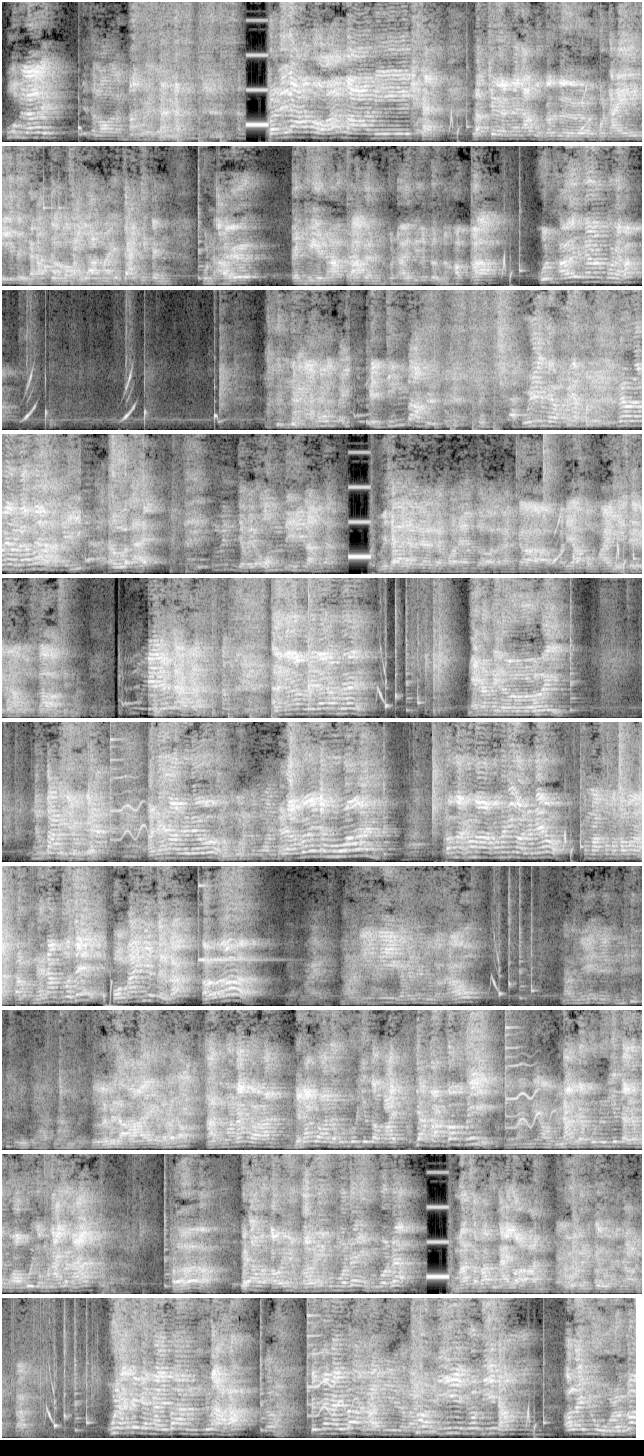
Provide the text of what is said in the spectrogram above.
พูดไปเลยจะรอทำสวยเลยวันนี้นะครับผมว่ามามีแขกรับเชิญนะครับผมก็คือคุณไอซ์ที่จะตื่นนะครับเป็นฉายาใหม่จากที่เป็นคุณไอซ์ เอ็นทีนะครับตอนนี้เป็นคุณไอซ์ที่จะตื่นนะครับ ครับ คุณไอซ์แนะนำตัวหน่อยครับ นายคนไอ้เห็นจริงป่ะอุ้ยแมวแมวแมวนะแมวนะแมวไอ้เออไอ้มันอย่าไปอมตีทีหลังอะไม่ใช่เดี๋แล้ยววเดี๋ยวเดี๋ยวขอแนะนำตัวก่อนแล้วกันก็สวัสดีครับผมไอเฮียตื่นนะครับผมก็คุยเรื่องหนังแนะนำเลยแนะนำเลย แนะนำไปเลยยังปังอยู่เนี่ยเอาแนะนำเร็วขมวนขมวนๆแนะนำเลยจมวนเข้ามาเข้ามาเข้ามานี่ก่อนเร็วเข้ามาเข้ามาเข้ามา ๆเอาแนะนำตัวสิผมไอเฮียตื่นครับเออนี่นี่ก็ไม่ต้องอยู่กับเขานั่งนี้นี่นี่นี่ไม่อาบน้ำเลยออไม่เป็นไรเดี๋ยวเราอาจจะมานั่งก่อนเดี๋ยวนั่งรอเดี๋ยวคุณคุณคิวต่อไป อย่าบังกล้องสิ เออนั่งนี่เอาดูนะเดี๋ยวคุณคิวแต่เดี๋ยวผมขอคุยกับคุณไอซ์ก่อนนะ เออไปเอาเอาให้เออให้คุณมวลได้ให้คุณมวลได้ ผมมาสัมภาษณ์คุณไอซ์ก่อนผมเป็นเกลไอซ์นอนครับ คุณไอซ์เป็นยังไงบ้างหรือเปล่าครับ ก็ เป็นยังไงบ้างครับ สบายดีสบายดี ช่วงนี้ช่วงนี้ทำอะไรอยู่แล้วก็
